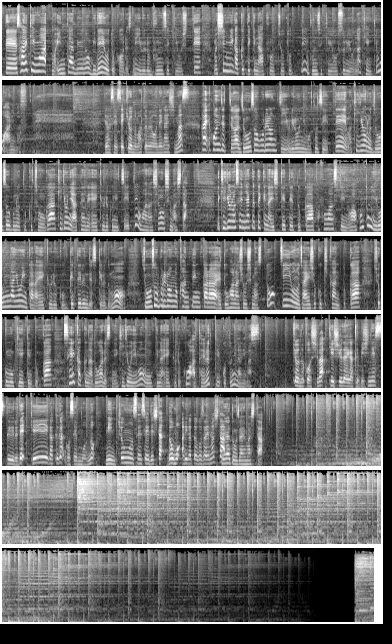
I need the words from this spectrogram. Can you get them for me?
で最近はまあインタビューのビデオとかをですねいろいろ分析をして、まあ、心理学的なアプローチをとって分析をするような研究もあります。では先生、今日のまとめをお願いします。はい、本日は上層部理論っていう理論に基づいて、まあ、企業の上層部の特徴が企業に与える影響力についてお話をしました。で企業の戦略的な意思決定とかパフォーマンスっていうのは本当にいろんな要因から影響力を受けてるんですけれども上層部理論の観点から、えっと、お話をしますと CEO の在職期間とか職務経験とか性格などがですね企業にも大きな影響力を与えるっていうことになります。今日の講師は九州大学ビジネススクールで経営学がご専門のミンチョンウォン先生でした。どうもありがとうございましたあり。がとうございました。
